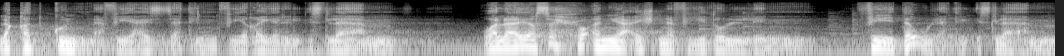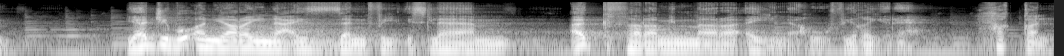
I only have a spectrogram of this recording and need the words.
لقد كن في عزة في غير الإسلام ولا يصح أن يعشن في ذل في دولة الإسلام. يجب أن يرين عزا في الإسلام أكثر مما رأينه في غيره. حقا.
